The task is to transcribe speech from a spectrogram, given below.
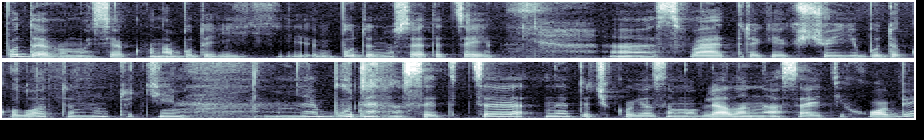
Подивимось, як вона буде, буде носити цей е, светрик. Якщо її буде колоти, ну тоді не буде носити. Це ниточку я замовляла на сайті Хобі,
